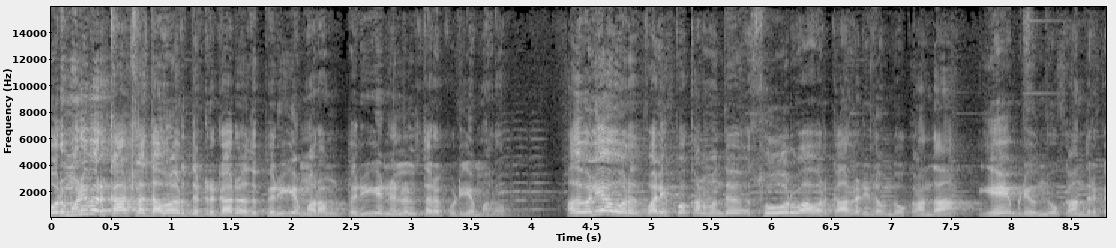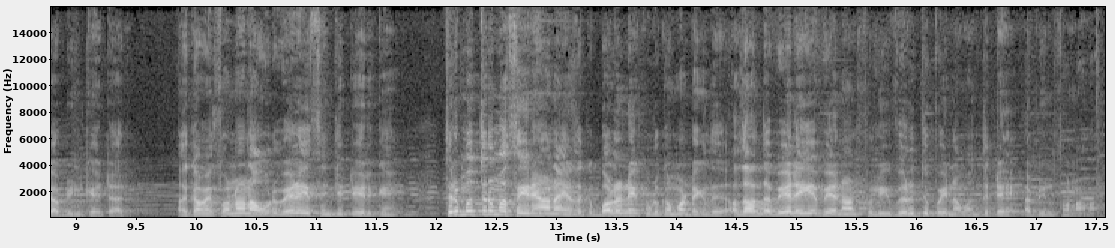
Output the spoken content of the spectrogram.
ஒரு முனிவர் காட்டில் தவம் இருந்துட்டு இருக்காரு. அது பெரிய மரம் பெரிய நிழல் தரக்கூடிய மரம். அது வழியாக ஒரு வழிப்போக்கன் வந்து சோர்வாக அவர் காலடியில் வந்து உட்காந்தான் ஏன் இப்படி வந்து உட்காந்துருக்கு அப்படின்னு கேட்டார். அதுக்கு அவன் சொன்னால் நான் ஒரு வேலையை செஞ்சுட்டே இருக்கேன். திரும்ப திரும்ப செய்கிறேன் ஆனால் எனக்கு பலனே கொடுக்க மாட்டேங்குது. அதான் அந்த வேலையே வேணான்னு சொல்லி வெறுத்து போய் நான் வந்துட்டேன். அப்படின்னு சொன்னானான்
